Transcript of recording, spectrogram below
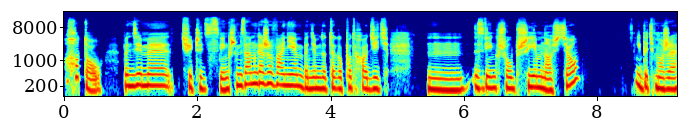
ochotą, będziemy ćwiczyć z większym zaangażowaniem, będziemy do tego podchodzić mm, z większą przyjemnością i być może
